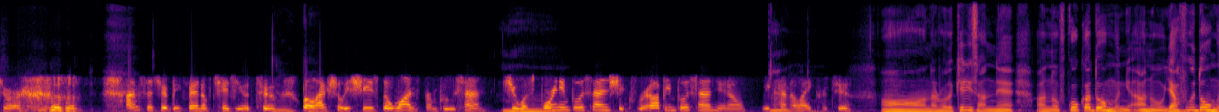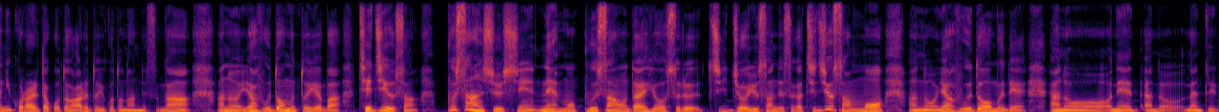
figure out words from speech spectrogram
sure. I'm such a big fan of Chejio too. Okay. Well, actually, she's the one from Busan. She was born in Busan. She grew up in Busan. You know, we kind of like her too. ああ、なるほど。ケリーさんね、あの福岡ドームにあのヤフードームに来られたことがあるということなんですが、あのヤフードームといえばチェジウさん、プサン出身ね、もうプサンを代表する女優さんですが、チェジウさんもあのヤフードームであのね、あのなんて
